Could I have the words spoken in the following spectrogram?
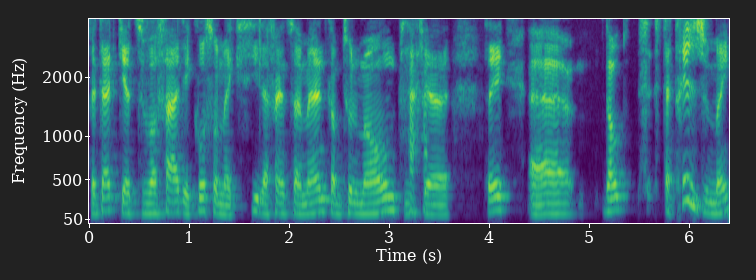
peut-être que tu vas faire des courses au maxi la fin de semaine comme tout le monde, puis que tu sais. Euh, donc c'était très humain.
